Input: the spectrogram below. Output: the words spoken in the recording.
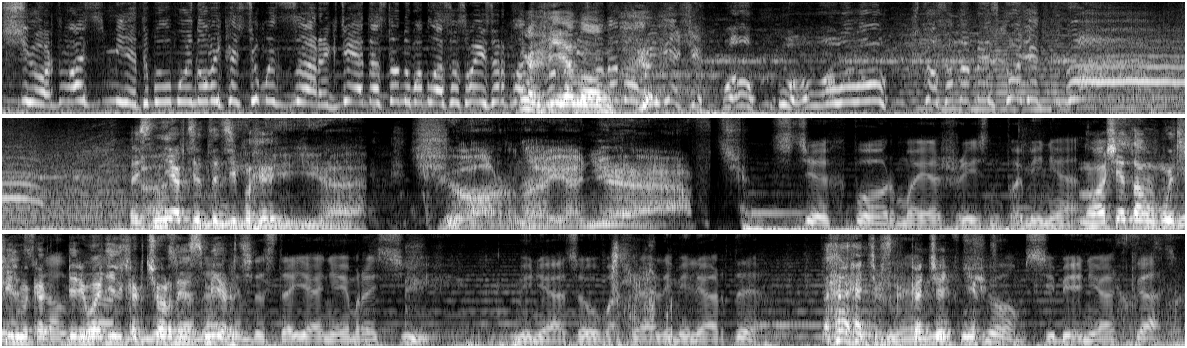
Черт возьми, это был мой новый костюм из Зары! Где я достану бабла со своей зарплаты? Веном. на новые вещи! Воу, воу, воу, воу, воу! Что со мной происходит? То есть нефть это типа... Я черная нефть. С тех пор моя жизнь поменялась. Ну вообще там в мультфильме как переводили как черная смерть. достоянием России. Меня зауважали миллиардеры. Типа Я скачать ни в нефть. чем себе не отказываю.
